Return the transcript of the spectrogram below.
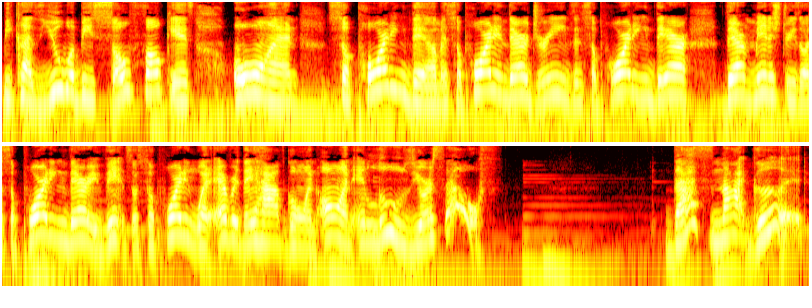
because you will be so focused on supporting them and supporting their dreams and supporting their their ministries or supporting their events or supporting whatever they have going on and lose yourself. That's not good.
